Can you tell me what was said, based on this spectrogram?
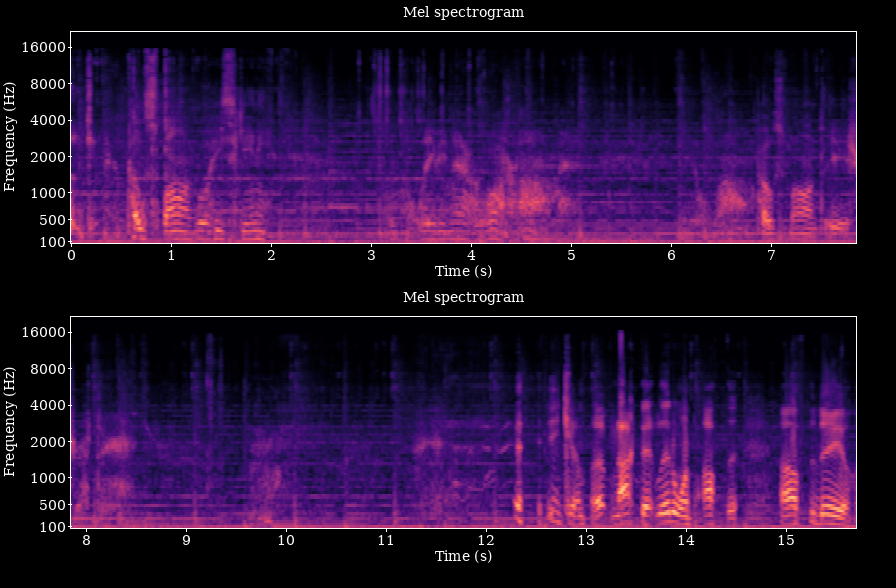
Look at that post spawn. Boy, he's skinny. I'm gonna leave him out of the water long, man. Long post spawn fish right there. he come up, knocked that little one off the off the deal.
